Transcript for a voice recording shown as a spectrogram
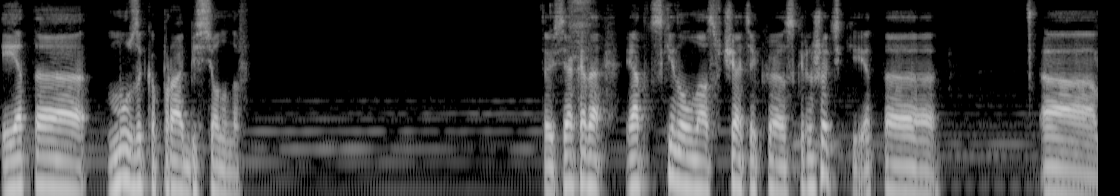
И это музыка про бесенонов. То есть я когда... Я тут скинул у нас в чатик э, скриншотики, это... а,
